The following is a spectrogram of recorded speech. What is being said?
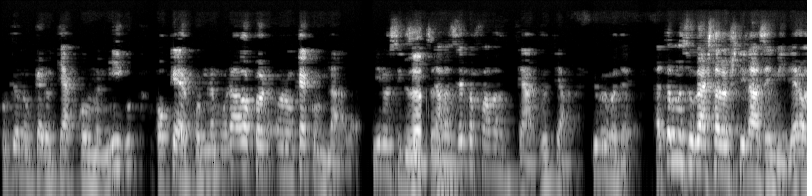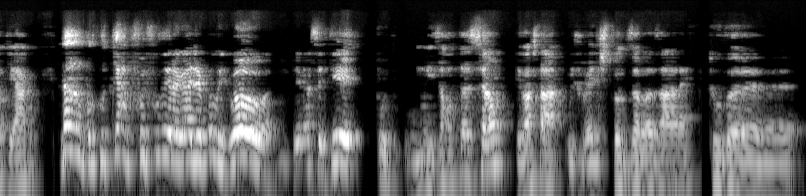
porque eu não quero o Tiago como amigo, ou quero como namorado, ou, não quero como nada. E não sei o que. Estava sempre a falar do Tiago, do Tiago. E eu perguntei, então mas o gajo estava vestido às Emília, era o Tiago? Não, porque o Tiago foi foder a gaja para Lisboa, e não sei o quê. Uma exaltação, e lá está, os velhos todos a vazarem, tudo a,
